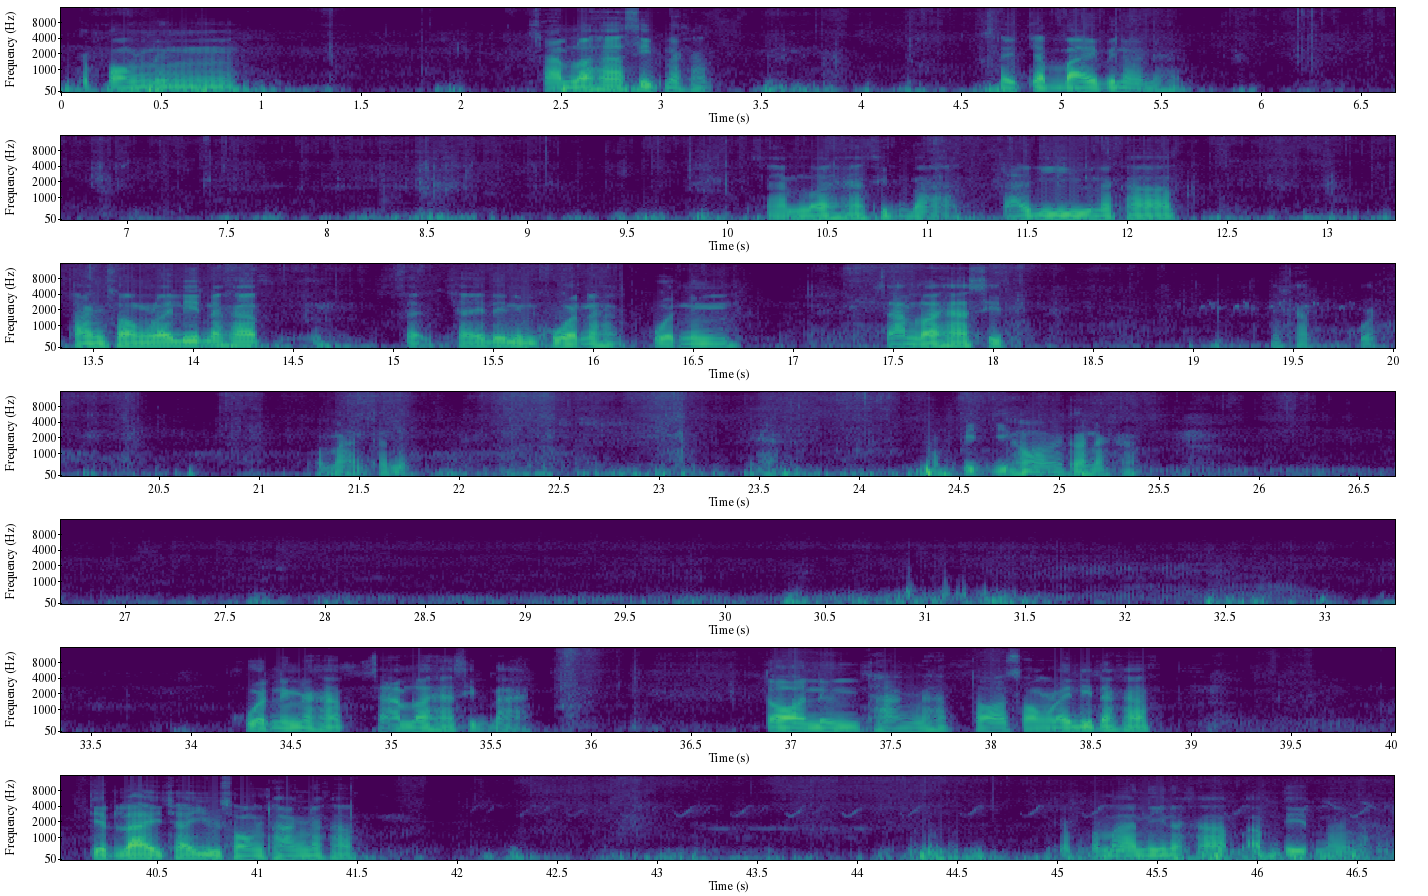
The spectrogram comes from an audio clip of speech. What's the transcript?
กระป๋องหนึ่งสามร้อยห้าสิบนะครับ ใส่จับใบไปหน่อยนะครับสามร้อยห้าสิบบาทตายดีอยู่นะครับถังสองร้อยลิตรนะครับ ใช้ได้หนึ่งขวดนะครับ ขวดหนึ่งสามร้อยห้าสิบนี่ครับ ขวด ประมาณเท่านี้ปิดยี่ห้อไว้ก่อนนะครับ วดหนึ่งนะครับสามร้อยห้าสิบบาท ต่อหนึ่งถังนะครับ ต่อสองร้อยลิตรนะครับเจ็ดไร่ใช้อยู่สองถังนะครับกับประมาณนี้นะครับ อัปเดตหน่อยนะครับ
